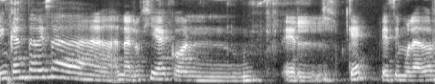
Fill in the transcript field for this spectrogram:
Me encanta esa analogía con el ¿qué? El simulador.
